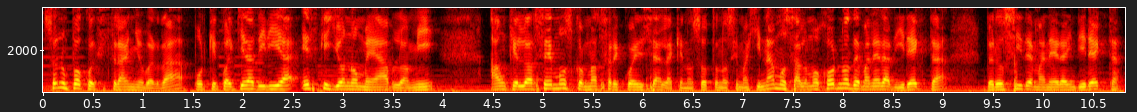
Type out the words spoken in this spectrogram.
Suena un poco extraño, ¿verdad? Porque cualquiera diría, es que yo no me hablo a mí, aunque lo hacemos con más frecuencia de la que nosotros nos imaginamos, a lo mejor no de manera directa, pero sí de manera indirecta.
